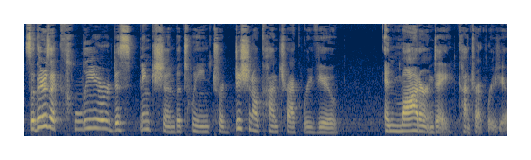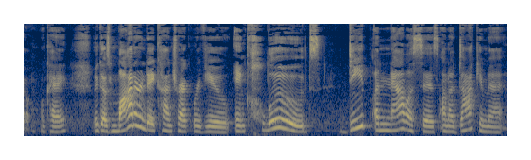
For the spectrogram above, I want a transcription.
So there's a clear distinction between traditional contract review and modern day contract review, okay? Because modern day contract review includes deep analysis on a document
